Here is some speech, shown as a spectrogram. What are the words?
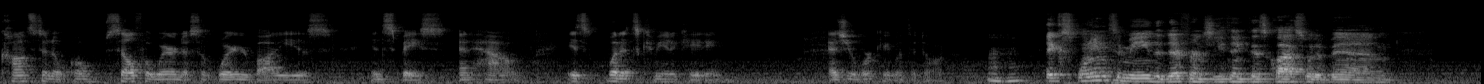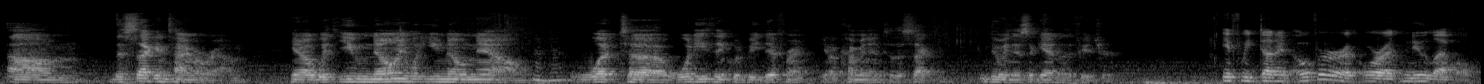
constant uh, self awareness of where your body is in space and how it's what it's communicating as you're working with the dog. Mm-hmm. Explain to me the difference you think this class would have been um, the second time around. You know, with you knowing what you know now, what uh, what do you think would be different? You know, coming into the second, doing this again in the future. If we'd done it over or, or a new level,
